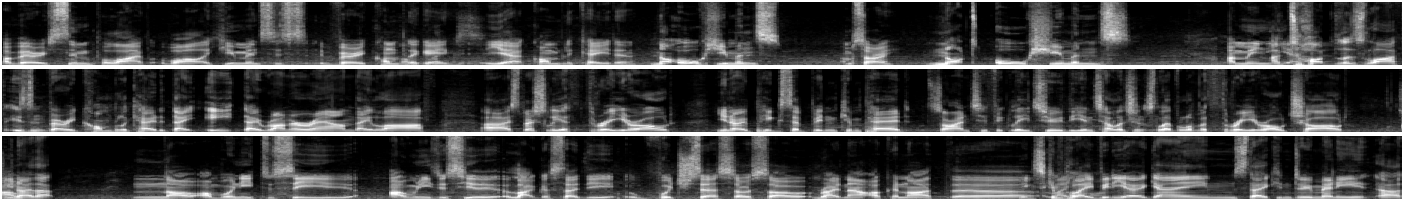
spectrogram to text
a very simple life, while a human's is very complicated. Complex? Yeah, complicated. Not all humans. I'm sorry. Not all humans. I mean, A yeah, toddler's life isn't very complicated. They eat, they run around, they laugh, uh, especially a three year old. You know, pigs have been compared scientifically to the intelligence level of a three year old child. Do you Oh. know that? No, I will need to see. I will need to see like a study which says so. So right now I cannot. Uh, Pigs can like- play video games. They can do many. Uh,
